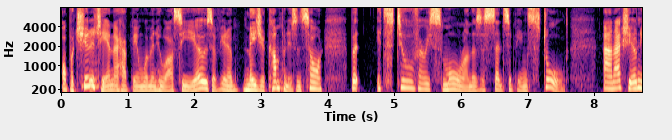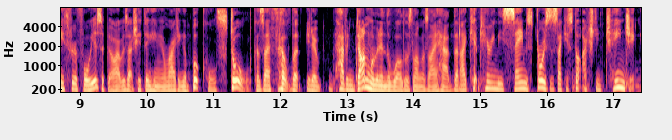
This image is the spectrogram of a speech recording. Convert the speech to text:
opportunity, and there have been women who are CEOs of, you know, major companies and so on, but it's still very small, and there's a sense of being stalled. And actually, only three or four years ago, I was actually thinking of writing a book called Stalled because I felt that, you know, having done Women in the World as long as I had, that I kept hearing these same stories. It's like it's not actually changing.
